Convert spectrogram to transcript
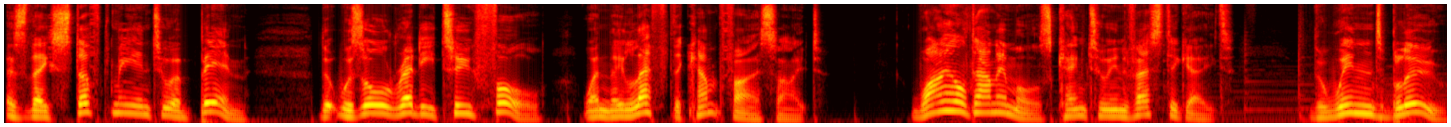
as they stuffed me into a bin that was already too full when they left the campfire site. Wild animals came to investigate. The wind blew,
